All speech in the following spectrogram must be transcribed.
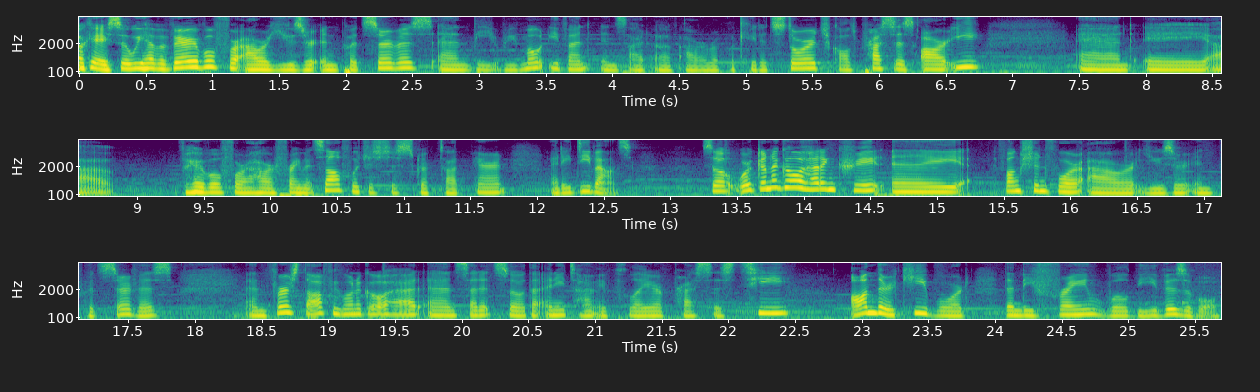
Okay, so we have a variable for our user input service and the remote event inside of our replicated storage called presses RE and a uh, variable for our frame itself, which is just script.parent and a debounce. So we're gonna go ahead and create a function for our user input service. And first off, we wanna go ahead and set it so that anytime a player presses T on their keyboard, then the frame will be visible.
